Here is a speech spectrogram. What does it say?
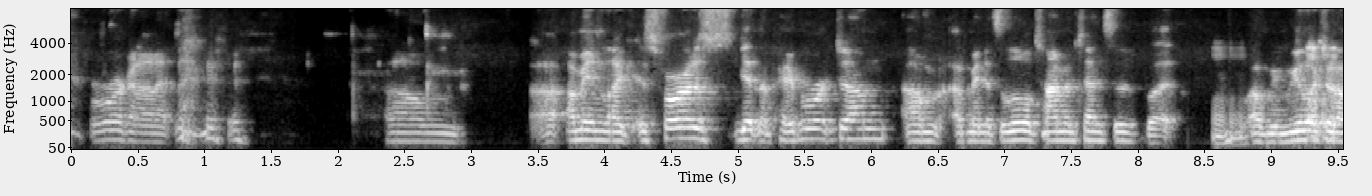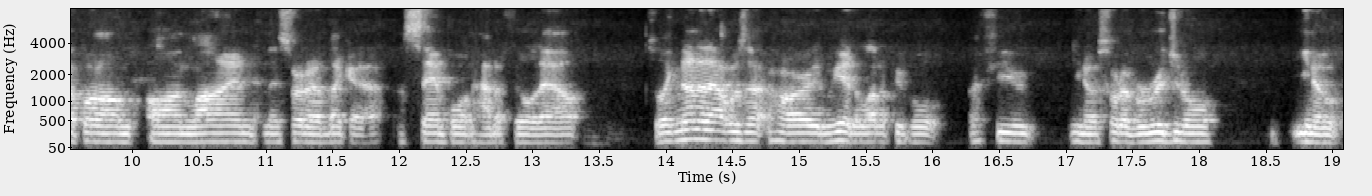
We're working on it. um, uh, I mean, like as far as getting the paperwork done, um, I mean it's a little time intensive, but Mhm. I mean we looked it up on online and they sort of had like a, a sample on how to fill it out. So like none of that was that hard, and we had a lot of people, a few, you know, sort of original, you know,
